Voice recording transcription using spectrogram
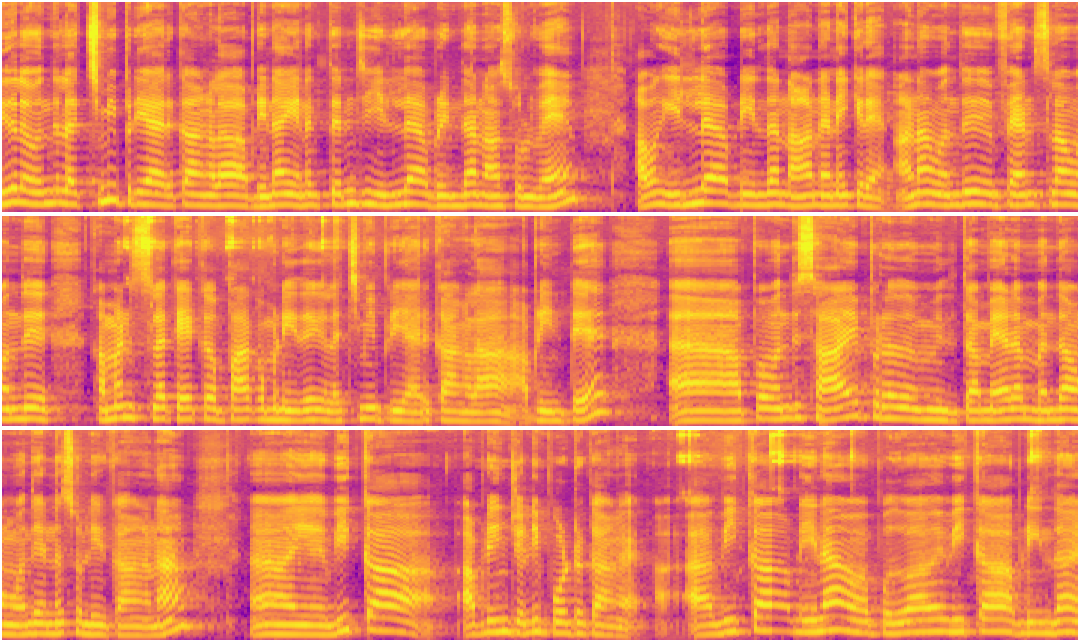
இதில் வந்து லட்சுமி பிரியா இருக்காங்களா அப்படின்னா எனக்கு தெரிஞ்சு இல்லை அப்படின்னு தான் நான் சொல்வேன். அவங்க இல்லை அப்படின்னு தான் நான் நினைக்கிறேன். ஆனால் வந்து ஃபேன்ஸ்லாம் வந்து கமெண்ட்ஸில் கேட்க பார்க்க முடியுது. லட்சுமி பிரியா இருக்காங்களா அப்படின்ட்டு. அப்போ வந்து சாயப்பிரதமிதா மேடம் வந்து அவங்க வந்து என்ன சொல்லியிருக்காங்கன்னா வீக்கா அப்படின்னு சொல்லி போட்டிருக்காங்க. வீக்கா அப்படின்னா பொதுவாகவே வீக்கா அப்படின்னு தான்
